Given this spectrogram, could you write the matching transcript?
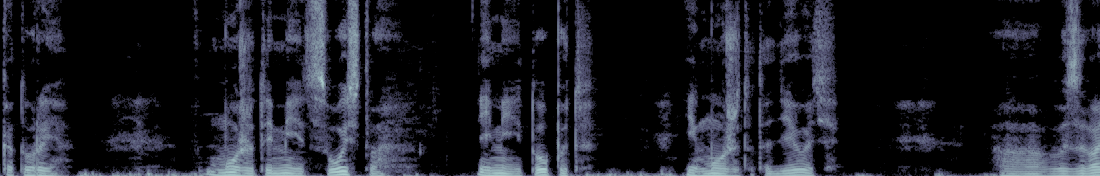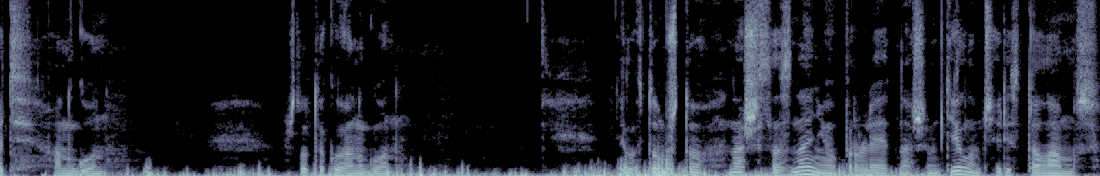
который может иметь свойства, имеет опыт и может это делать, а, вызывать ангон. Что такое ангон? Дело в том, что наше сознание управляет нашим телом через таламус.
